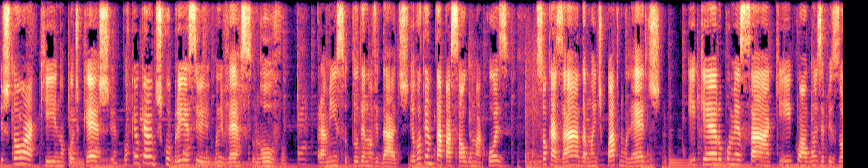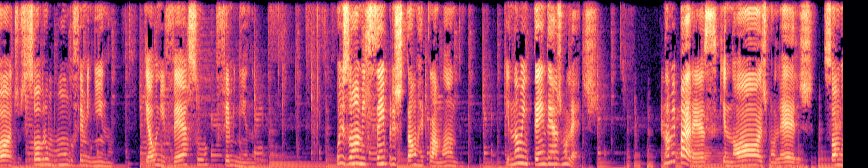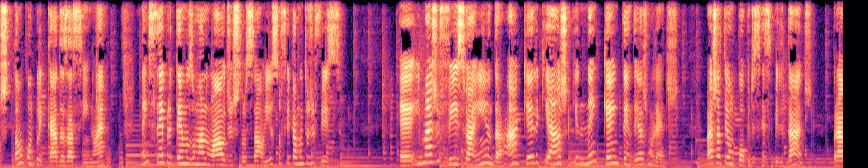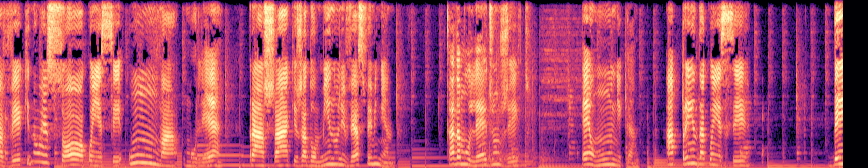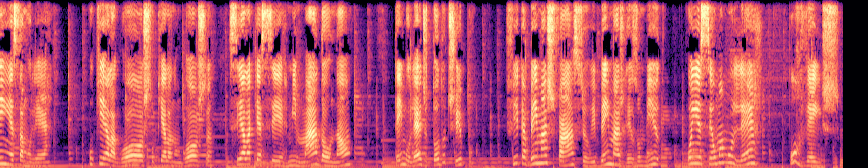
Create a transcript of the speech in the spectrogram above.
Estou aqui no podcast porque eu quero descobrir esse universo novo. Para mim, isso tudo é novidade. Eu vou tentar passar alguma coisa. Sou casada, mãe de quatro mulheres e quero começar aqui com alguns episódios sobre o mundo feminino, que é o universo feminino. Os homens sempre estão reclamando que não entendem as mulheres. Não me parece que nós, mulheres, somos tão complicadas assim, não é? Nem sempre temos um manual de instrução e isso fica muito difícil. É, e mais difícil ainda aquele que acha que nem quer entender as mulheres. Basta ter um pouco de sensibilidade para ver que não é só conhecer uma mulher para achar que já domina o universo feminino. Cada mulher é de um jeito. É única. Aprenda a conhecer bem essa mulher. O que ela gosta, o que ela não gosta, se ela quer ser mimada ou não. Tem mulher de todo tipo fica bem mais fácil e bem mais resumido conhecer uma mulher por vez.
